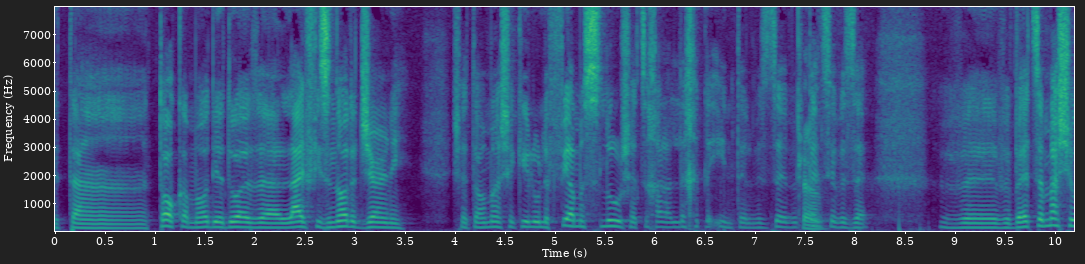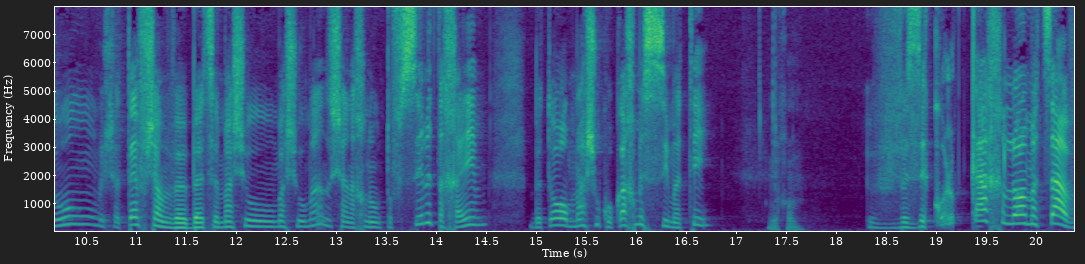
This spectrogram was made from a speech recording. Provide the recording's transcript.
את הטוק המאוד ידוע הזה, Life is not a journey. שאתה אומר שכאילו לפי המסלול שאת צריכה ללכת לאינטל וזה, כן. ופנסיה כן. וזה. ו- ובעצם מה שהוא משתף שם, ובעצם מה שהוא, מה שהוא אומר, זה שאנחנו תופסים את החיים בתור משהו כל כך משימתי. נכון. וזה כל כך לא המצב.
